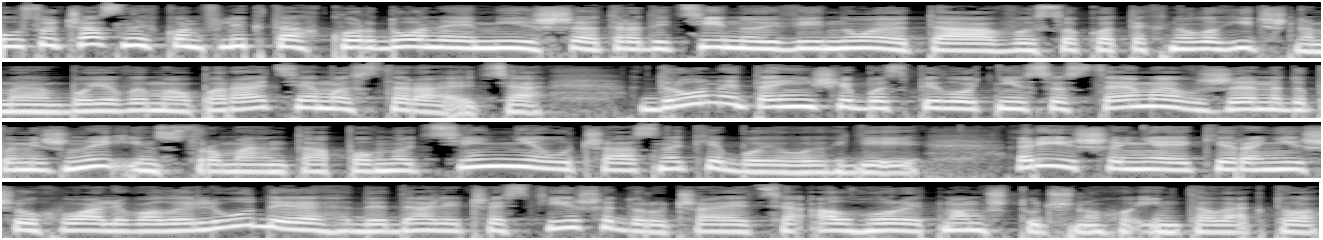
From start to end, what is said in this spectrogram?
У сучасних конфліктах кордони між традиційною війною та високотехнологічними бойовими операціями стираються. Дрони та інші безпілотні системи вже не допоміжний інструмент, а повноцінні учасники бойових дій. Рішення, які раніше ухвалювали люди, дедалі частіше доручаються алгоритмам штучного інтелекту.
